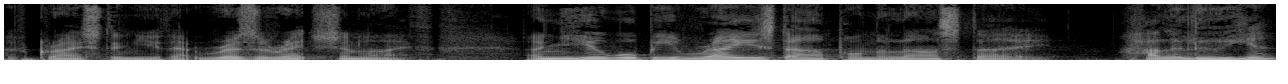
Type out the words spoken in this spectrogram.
of Christ in you, that resurrection life. And you will be raised up on the last day. Hallelujah.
